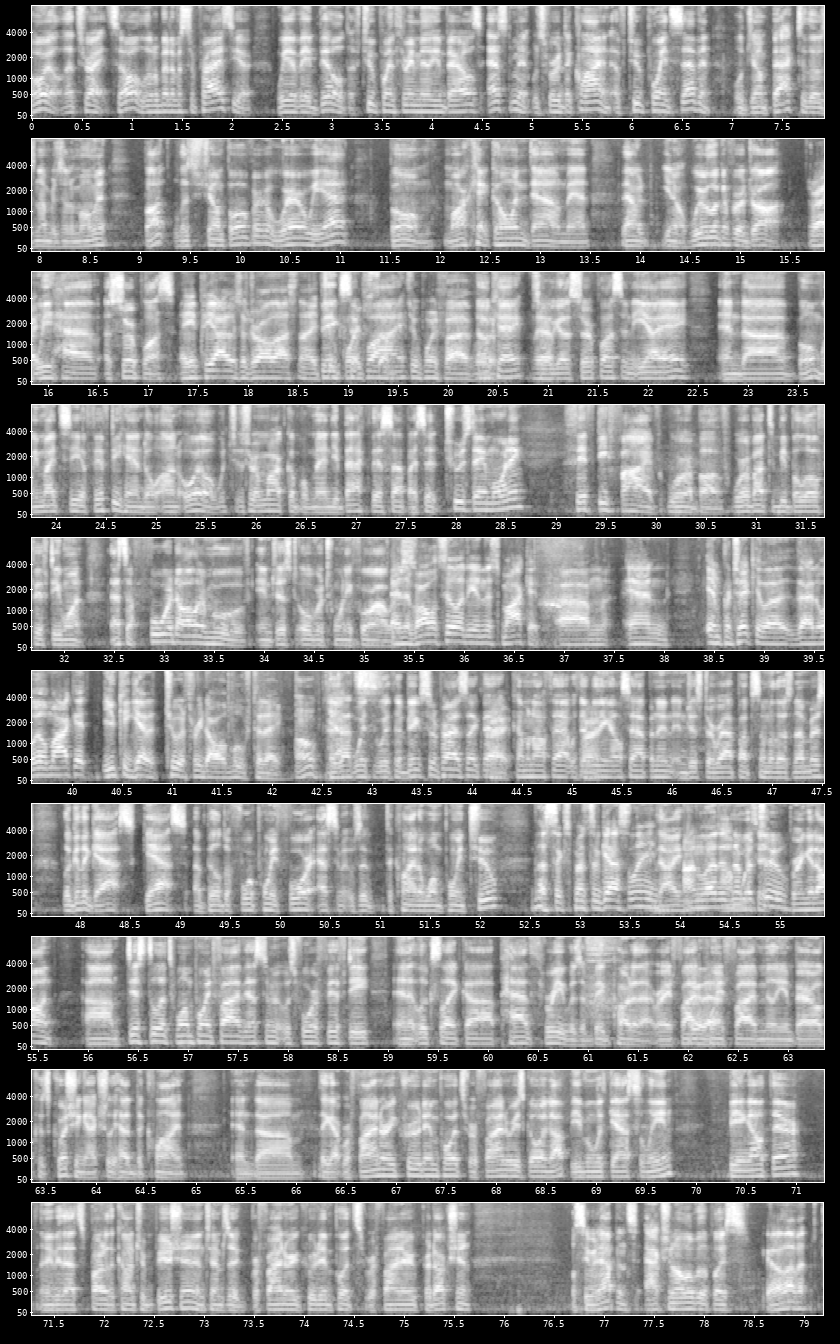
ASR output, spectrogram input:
Oil, that's right. So a little bit of a surprise here. We have a build of 2.3 million barrels. Estimate was for a decline of 2.7. We'll jump back to those numbers in a moment, but let's jump over. Where are we at? Boom. Market going down, man. That would, you know, we were looking for a draw. Right. We have a surplus. API was a draw last night. Big 2.7, supply. 2.5. Okay, so Yeah. we got a surplus in EIA, and uh, boom, we might see a 50 handle on oil, which is remarkable, man. You back this up. I said Tuesday morning, 55 we're above. We're about to be below 51. That's a $4 move in just over 24 hours. And the volatility in this market, um, and in particular, that oil market, you can get a two or three dollar move today. Oh, yeah, with, with a big surprise like that, Right. coming off that, with Right. everything else happening, and just to wrap up some of those numbers, look at the gas. Gas, a build of 4.4, estimate was a decline of 1.2. Less expensive gasoline. I- Unleaded I'm number with it. two. Bring it on. Um, distillates 1.5, estimate was 450, and it looks like uh, PADD 3 was a big part of that, right? 5.5 million barrel, because Cushing actually had a decline. And um, they got refinery crude inputs, refineries going up, even with gasoline being out there. Maybe that's part of the contribution in terms of refinery crude inputs, refinery production. We'll see what happens. Action all over the place. You gotta love it.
